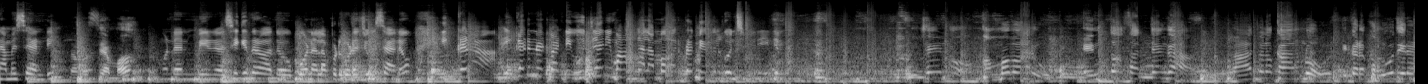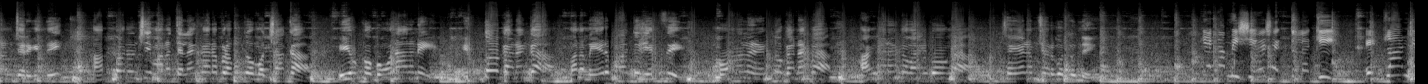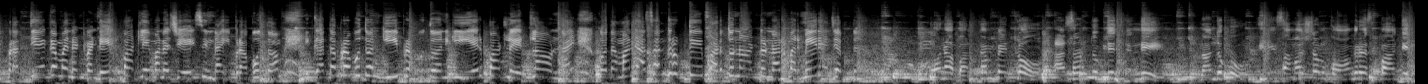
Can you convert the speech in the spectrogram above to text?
నమస్తే అండి. నమస్తే అమ్మా. మొన్న మీరు సికింద్రాబాద్ బోనాలు అప్పుడు కూడా చూశాను. ఇక్కడ ఇక్కడ ఉన్నటువంటి ఉజ్జయిని మహాకాళ అమ్మవారి ప్రత్యేకతల గురించి మీరు ఏం చెప్తారు? ఉజ్జయిన్లో అమ్మవారు ఎంతో సత్యంగా రాజుల కాలంలో ఇక్కడ కొలువు తీరడం జరిగింది. అప్పటి నుంచి మన తెలంగాణ ప్రభుత్వం వచ్చాక ఈ యొక్క బోనాలని ఎంతో ఘనంగా మనం ఏర్పాటు చేసి బోనాలను ఎంతో ఘనంగా అంగరంగ వైభవంగా చేయడం జరుగుతుంది. మీ శివశక్తులకి ఎట్లాంటి ప్రత్యేకమైనటువంటి ఏర్పాట్లు ఏమైనా చేసిందా ఈ ప్రభుత్వం? గత ప్రభుత్వానికి ఈ ప్రభుత్వానికి ఏర్పాట్లు ఎట్లా ఉన్నాయి? కొంతమంది అసంతృప్తి పడుతున్నా అంటున్నారు. మరి మీరేం చెప్తారు? మన బల్కంపేటలో అసంతృప్తి చెంది నందుకు ఈ సంవత్సరం కాంగ్రెస్ పార్టీ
